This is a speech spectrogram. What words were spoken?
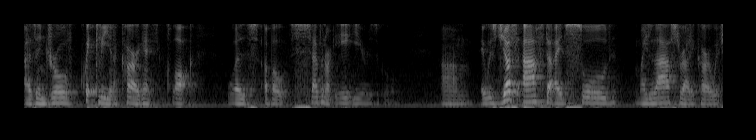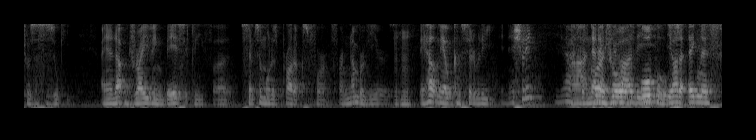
as in drove quickly in a car against the clock, was about seven or eight years ago. Um, it was just after I'd sold my last rally car, which was a Suzuki. I ended up driving basically for Simpson Motors products for, for a number of years. They helped me out considerably initially. Yes, Uh, of and then I course. You drove had the, Opels. You had an Ignis.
